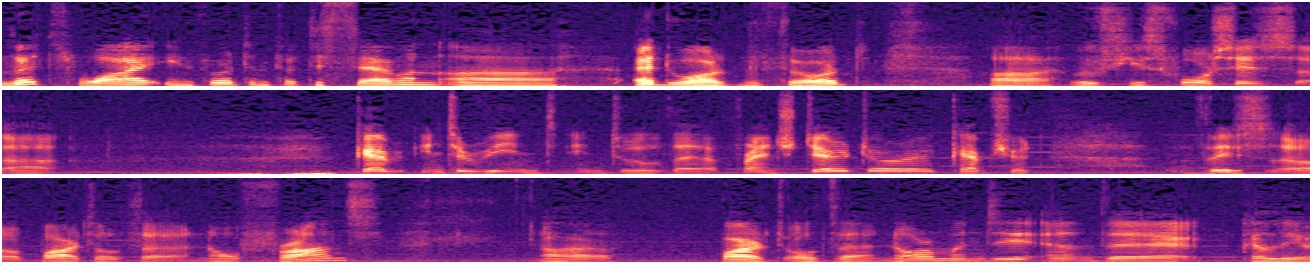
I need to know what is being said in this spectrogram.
That's why in 1337 uh, Edward III uh, with his forces uh, intervened into the French territory, captured this uh, part of North France, uh, part of the Normandy and the Calais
